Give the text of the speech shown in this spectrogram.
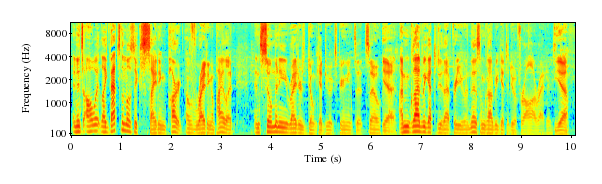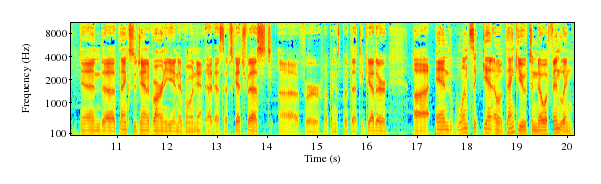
and it's always like that's the most exciting part of writing a pilot. And so many writers don't get to experience it. So Yeah. I'm glad we got to do that for you in this. I'm glad we get to do it for all our writers. Yeah, and uh, thanks to Janet Varney and everyone Yeah. at SF Sketchfest uh, for helping us put that together. Uh, and once again, oh, thank you to Noah Findling,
